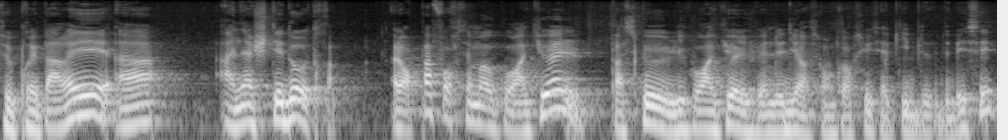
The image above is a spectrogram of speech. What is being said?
se préparer à en acheter d'autres. Alors, pas forcément au cours actuel, parce que les cours actuels, je viens de dire, sont encore susceptibles de, baisser,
